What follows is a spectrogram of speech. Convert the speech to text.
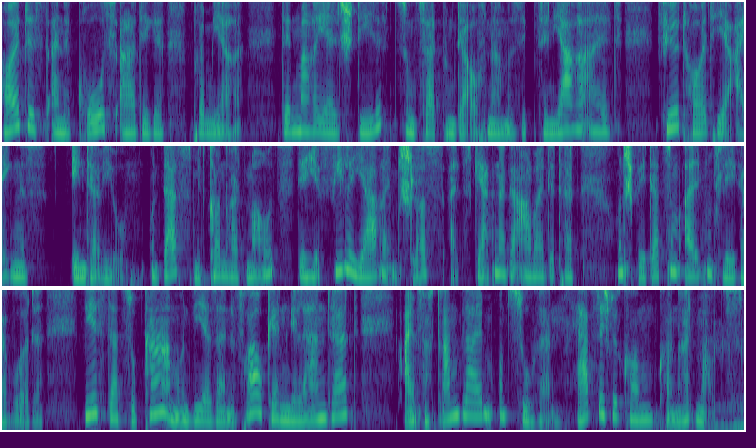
Heute ist eine großartige Premiere, denn Marielle Stiel, zum Zeitpunkt der Aufnahme 17 Jahre alt, führt heute ihr eigenes Interview. Und das mit Konrad Mautz, der hier viele Jahre im Schloss als Gärtner gearbeitet hat und später zum Altenpfleger wurde. Wie es dazu kam und wie er seine Frau kennengelernt hat, einfach dranbleiben und zuhören. Herzlich willkommen, Konrad Mautz.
